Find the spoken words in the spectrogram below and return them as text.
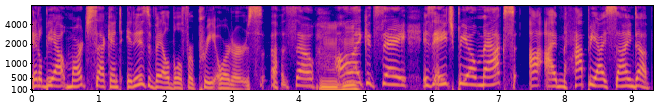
It'll be out March 2nd. It is available for pre orders. Uh, so, all I could say is HBO Max, I- I'm happy I signed up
